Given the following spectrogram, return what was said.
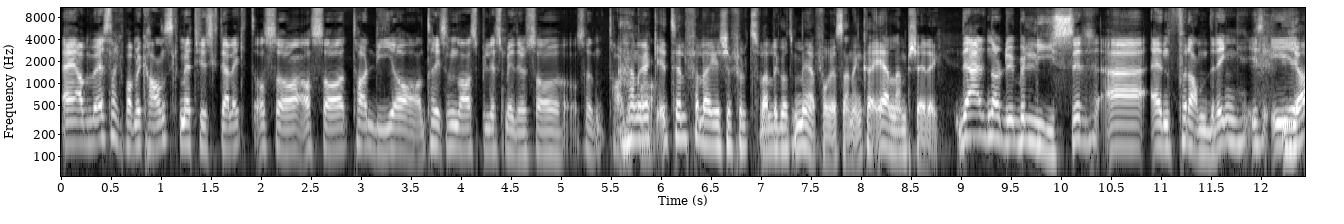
Eh, Jeg snakker på amerikansk med tysk dialekt, og så, og så tar, de og, tar de som da spiller Smithers, og, og så tar de Henrik, på i tilfelle jeg ikke fulgte så veldig godt med forrige sending, hva er lampshading? Det er når du belyser uh, en forandring i, i, Ja.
